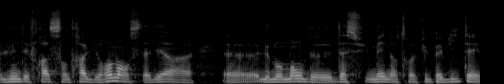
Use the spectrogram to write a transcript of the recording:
l'une des phrases centrales du roman, c'est-à-dire euh, le moment d'assumer notre culpabilité.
